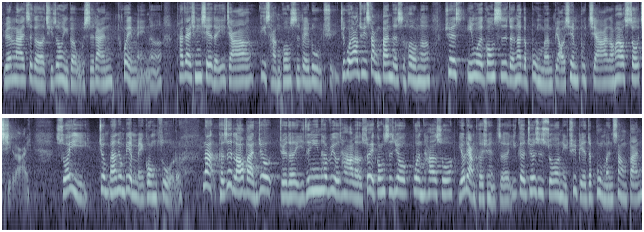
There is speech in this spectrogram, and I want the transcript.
原来这个其中一个五十岚惠美呢，她在新泻的一家地产公司被录取，结果要去上班的时候呢，却因为公司的那个部门表现不佳，然后要收起来，所以就马上就变没工作了。那可是老板就觉得已经 interview 他了，所以公司就问他说有两个选择，一个就是说你去别的部门上班，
